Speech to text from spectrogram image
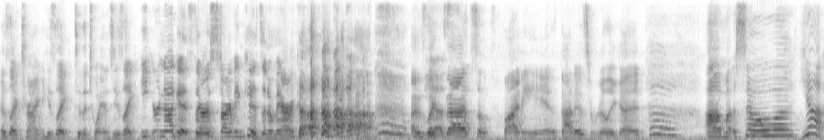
is like trying. He's like to the twins. He's like, "Eat your nuggets. There are starving kids in America." I was like, Yes. "That's funny. That is really good." Um, so uh, yeah,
